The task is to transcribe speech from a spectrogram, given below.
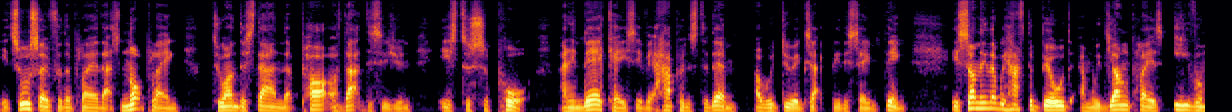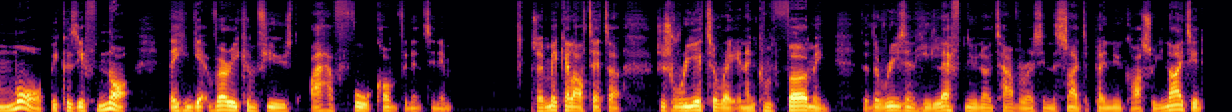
it's also for the player that's not playing to understand that part of that decision is to support. And in their case, if it happens to them, I would do exactly the same thing. It's something that we have to build, and with young players, even more, because if not, they can get very confused. I have full confidence in him. So Mikel Arteta just reiterating and confirming that the reason he left Nuno Tavares in the side to play Newcastle United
